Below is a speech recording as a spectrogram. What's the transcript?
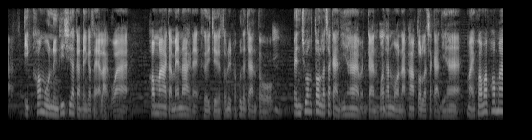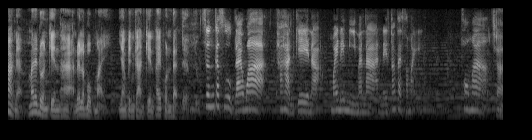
ราณอีกข้อมูลหนึ่งที่เชื่อกันเป็นกระแสหลักว่า พ่อมากกับแม่นาคเนี่ยเคยเจอสมเด็จพระพุทธจารย์โตอืมเป็นช่วงต้นรัชกาลที่ 5 เหมือนกันเพราะท่านมรณภาพต้นรัชกาลที่ 5 หมายความว่าพ่อมากเนี่ยไม่ได้โดนเกณฑ์ทหารด้วยระบบใหม่ ยังเป็นการเกณฑ์ไพร่พลแบบเดิมอยู่ ซึ่งก็สรุปได้ว่าทหารเกณฑ์อะไม่ได้มีมานานในตั้งแต่สมัยพ่อมากใช่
